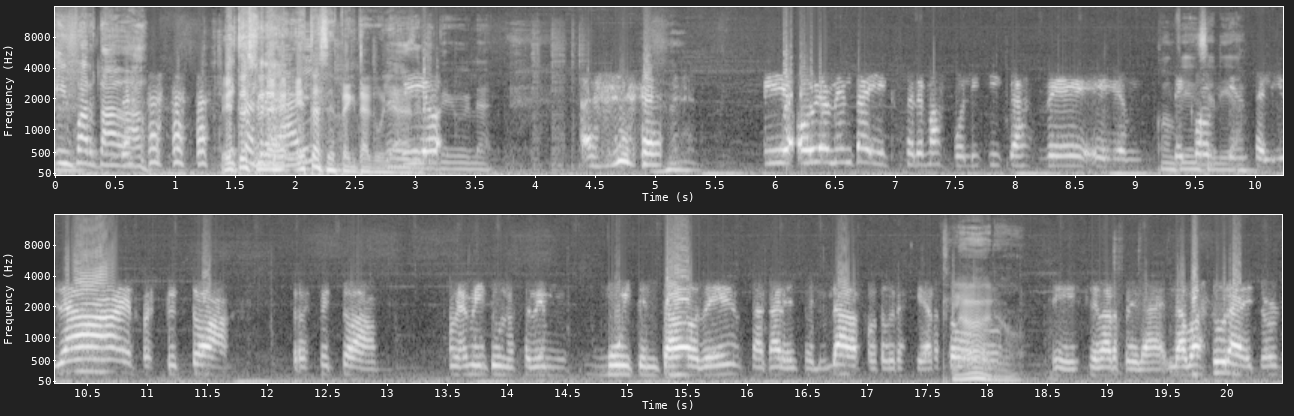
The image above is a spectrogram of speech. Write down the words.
Infartada. Esto es, ¿Esto es una- esto es espectacular. Sí, Espectacular. Sí, obviamente hay extremas políticas de, eh, de Confidencialidad. respecto a, respecto a, obviamente uno se ve muy tentado de sacar el celular, fotografiar Claro. todo, eh, llevarte la, la basura de George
